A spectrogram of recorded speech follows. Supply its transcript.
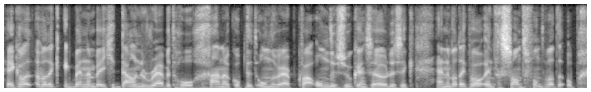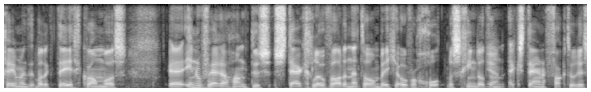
Ik, wat, wat ik, ik ben een beetje down the rabbit hole gegaan ook op dit onderwerp qua onderzoek en zo. Dus ik, en wat ik wel interessant vond, wat op een gegeven moment wat ik tegenkwam, was in hoeverre hangt dus sterk geloof. We hadden net al een beetje over God, misschien dat een externe factor is.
